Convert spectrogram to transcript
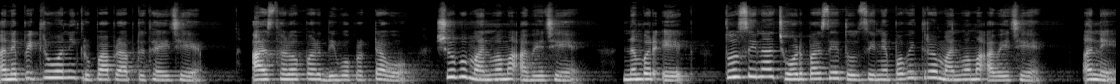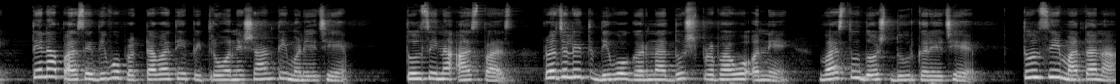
અને પિતૃઓની કૃપા પ્રાપ્ત થાય છે. આ સ્થળો પર દીવો પ્રગટાવો શુભ માનવામાં આવે છે. નંબર એક, તુલસીના છોડ પાસે તુલસીને પવિત્ર માનવામાં આવે છે અને તેના પાસે દીવો પ્રગટાવાથી પિતૃઓને શાંતિ મળે છે. તુલસીના આસપાસ પ્રજ્વલિત દીવો ઘરના દુષ્પ્રભાવો અને વાસ્તુ દોષ દૂર કરે છે. તુલસી માતાના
